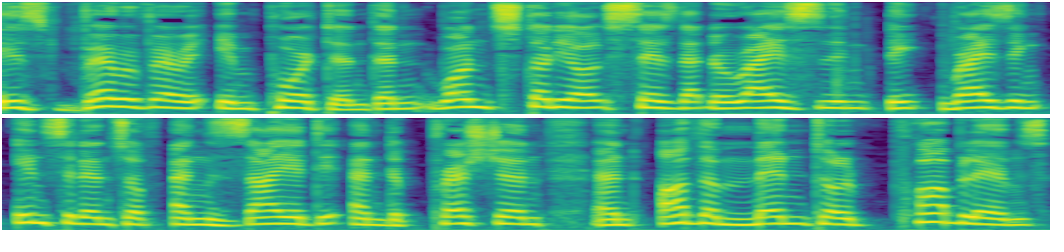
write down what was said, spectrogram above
is very, very important. And one study says that the rising, the rising incidence of anxiety and depression and other mental problems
